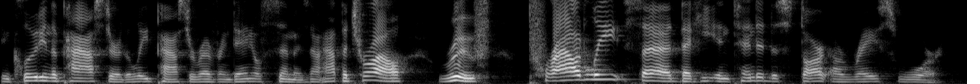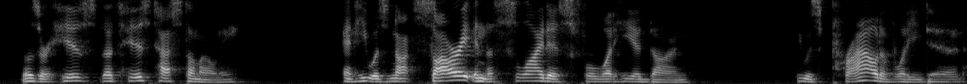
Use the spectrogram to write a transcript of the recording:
including the pastor, the lead pastor, Reverend Daniel Simmons. Now, at the trial, Roof proudly said that he intended to start a race war. Those are his, that's his testimony. And he was not sorry in the slightest for what he had done. He was proud of what he did.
